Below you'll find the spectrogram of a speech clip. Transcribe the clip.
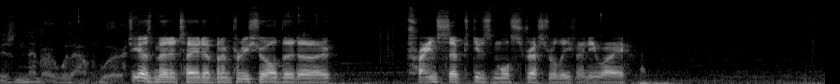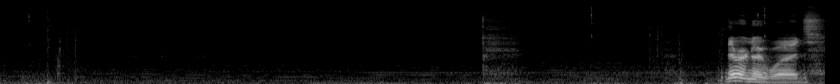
is never without worth. She has Meditator, but I'm pretty sure that, uh, Transept gives more stress relief anyway. There are no words.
